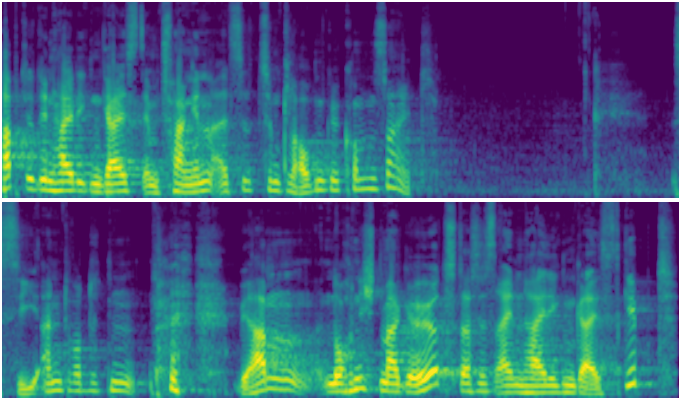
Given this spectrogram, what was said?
Habt ihr den Heiligen Geist empfangen, als ihr zum Glauben gekommen seid? Sie antworteten, wir haben noch nicht mal gehört, dass es einen Heiligen Geist gibt.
